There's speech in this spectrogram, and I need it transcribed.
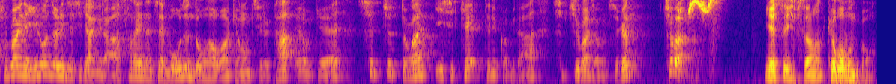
주거인의 이론적인 지식이 아니라 살아있는 제 모든 노하우와 경험치를 다 여러분께 10주 동안 이식해 드릴 겁니다. 10주 과정 지금 출발합니다. 예스24 교보문고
